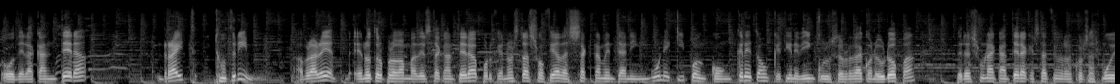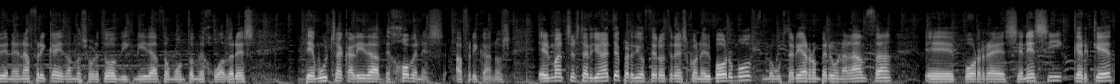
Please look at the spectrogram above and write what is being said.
o de la cantera Right to Dream. Hablaré en otro programa de esta cantera porque no está asociada exactamente a ningún equipo en concreto, aunque tiene vínculos, es verdad, con Europa, pero es una cantera que está haciendo las cosas muy bien en África y dando sobre todo dignidad a un montón de jugadores de mucha calidad, de jóvenes africanos. El Manchester United perdió 0-3 con el Bournemouth. Me gustaría romper una lanza eh, por eh, Senesi, Kerkez,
